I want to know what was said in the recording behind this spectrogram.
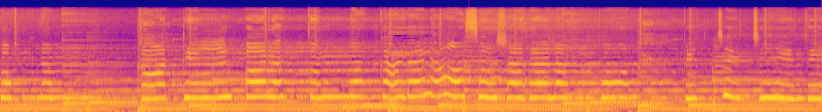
സ്വപ്നം കാറ്റിൽ പറത്തുന്ന കടലാസു ശകലം പോൽ പിച്ചിച്ചീന്തേ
